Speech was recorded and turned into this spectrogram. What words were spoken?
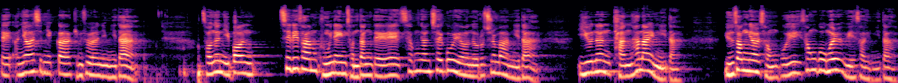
네, 안녕하십니까. 김소연입니다. 저는 이번 723 국민의힘 전당대회 청년 최고위원으로 출마합니다. 이유는 단 하나입니다. 윤석열 정부의 성공을 위해서입니다.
